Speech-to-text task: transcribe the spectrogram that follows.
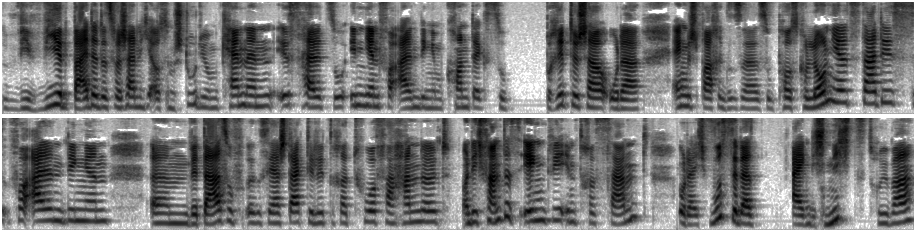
wie wir beide das wahrscheinlich aus dem Studium kennen, ist halt so Indien vor allen Dingen im Kontext so britischer oder englischsprachiger so Postcolonial Studies vor allen Dingen, ähm, wird da so sehr stark die Literatur verhandelt. Und ich fand es irgendwie interessant oder ich wusste da eigentlich nichts drüber,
